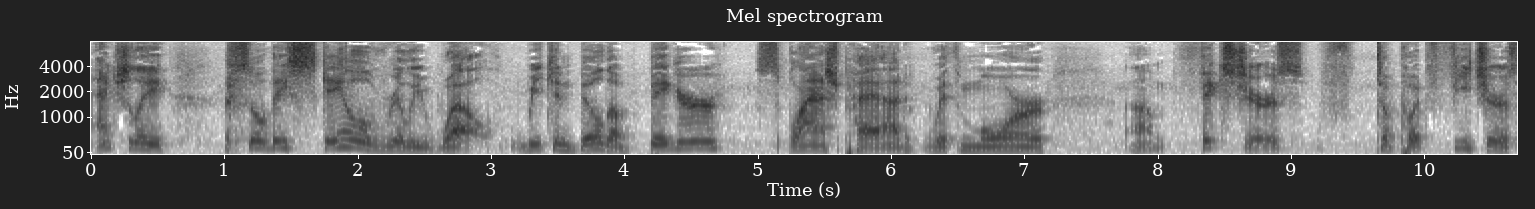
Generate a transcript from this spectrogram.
Actually, so they scale really well. We can build a bigger splash pad with more um, fixtures f- to put features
